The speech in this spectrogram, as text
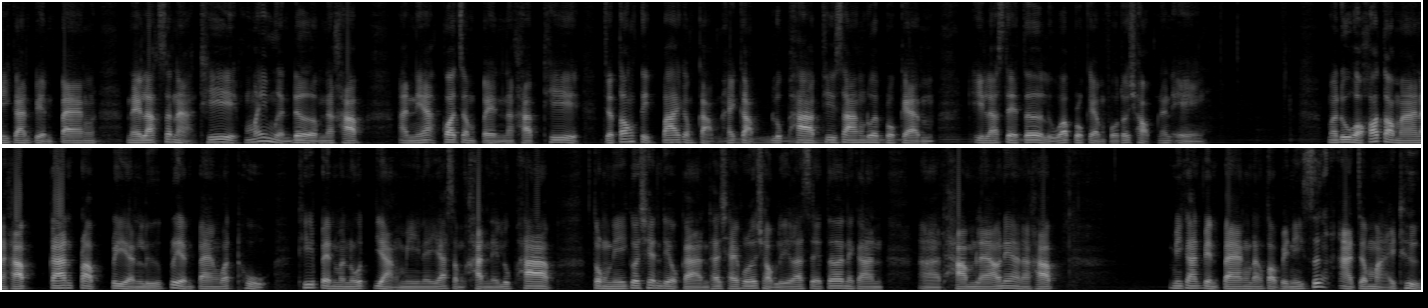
มีการเปลี่ยนแปลงในลักษณะที่ไม่เหมือนเดิมนะครับอันนี้ก็จำเป็นนะครับที่จะต้องติดป้ายกำกับให้กับรูปภาพที่สร้างด้วยโปรแกรม Illustrator หรือว่าโปรแกรม Photoshop นั่นเอง มาดูหัวข้อต่อมานะครับ การปรับเปลี่ยนหรือเปลี่ยนแปลงวัตถุที่เป็นมนุษย์อย่างมีนัยสำคัญในรูปภาพ ตรงนี้ก็เช่นเดียวกัน ถ้าใช้ Photoshop หรือ Illustrator ในการ ทำแล้วเนี่ยนะครับ มีการเปลี่ยนแปลงดังต่อไปนี้ ซึ่งอาจจะหมายถึง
